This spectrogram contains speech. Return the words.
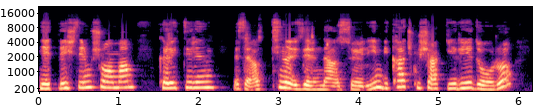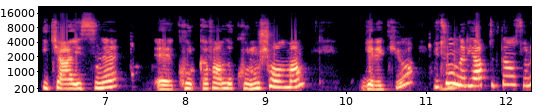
netleştirmiş olmam, karakterin mesela Tina üzerinden söyleyeyim birkaç kuşak geriye doğru hikayesine e, kur, kafamda kurmuş olmam gerekiyor. Bütün bunları yaptıktan sonra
